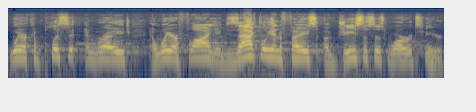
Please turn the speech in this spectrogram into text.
We are complicit in rage, and we are flying exactly in the face of Jesus' words here.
